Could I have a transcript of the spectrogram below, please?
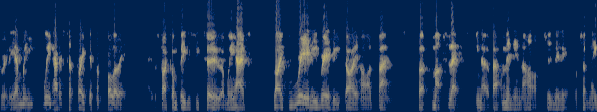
really. And we, we had a sort of very different following. It was like on BBC Two, and we had like really, really die-hard fans, but much less, you know, about a million and a half, two million or something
